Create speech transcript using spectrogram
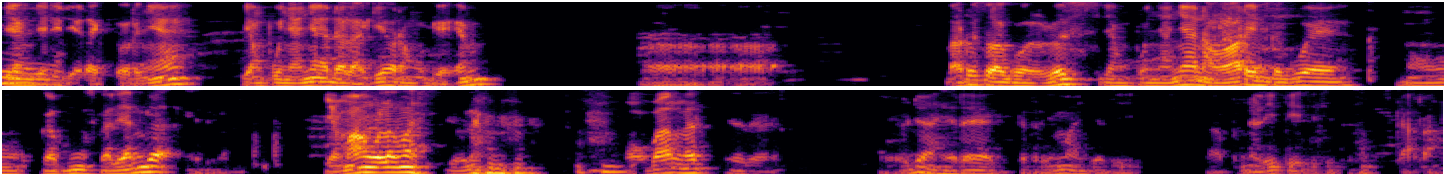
yeah, yang yeah. jadi direkturnya, yang punyanya ada lagi orang UGM. Uh, baru setelah gue lulus yang punyanya nawarin ke gue mau gabung sekalian nggak gitu kan ya mau lah mas gitu. mau banget gitu. ya udah akhirnya keterima jadi peneliti di situ sampai sekarang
